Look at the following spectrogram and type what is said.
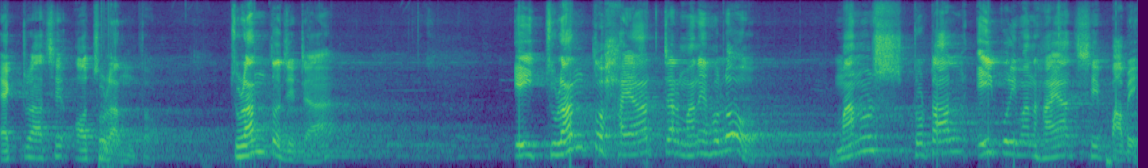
একটা আছে অচূড়ান্ত। চূড়ান্ত যেটা, এই চূড়ান্ত হায়াতটার মানে হলো, মানুষ টোটাল এই পরিমাণ হায়াত সে পাবে।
